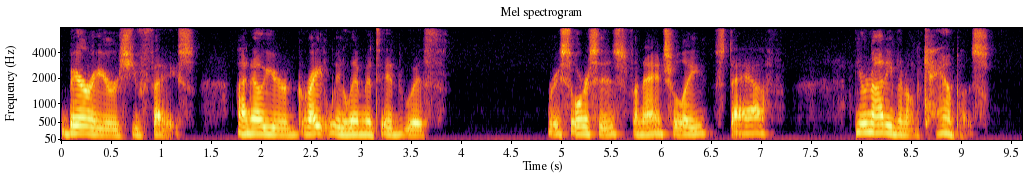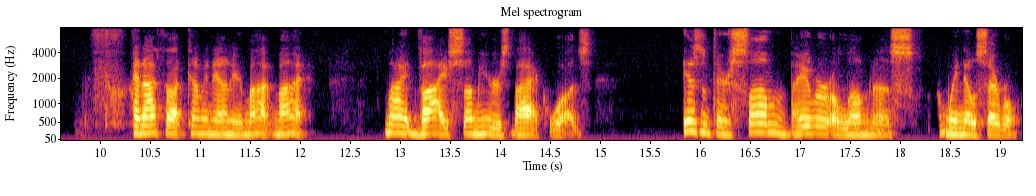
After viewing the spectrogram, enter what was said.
barriers you face. I know you're greatly limited with resources, financially, staff. You're not even on campus. And I thought coming down here, my my my advice some years back was, isn't there some Baylor alumnus? We know several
